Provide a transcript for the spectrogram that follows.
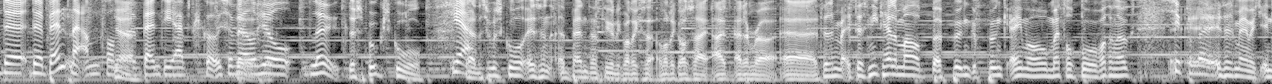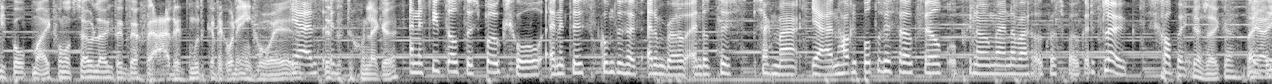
de, de bandnaam van Ja. de band die jij hebt gekozen wel De- heel leuk. De Spook School. Ja, Ja, de Super School is een band natuurlijk, wat ik, wat ik al zei, uit Edinburgh. Eh, het, is het is niet helemaal punk, punk, emo, metalcore, wat dan ook. super Eh, het is meer een beetje indie pop, maar ik vond het zo leuk dat ik dacht van, ja, dit moet ik er gewoon ingooien. Ja, dit, het dit is- toch gewoon lekker? En het typt als de spookschool. En het is, komt dus uit Edinburgh. En dat is, zeg maar... Ja, en Harry Potter is er ook veel op opgenomen. En daar waren ook wat spoken. Dat is leuk. Dat is grappig. Jazeker. Nou ja, je,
